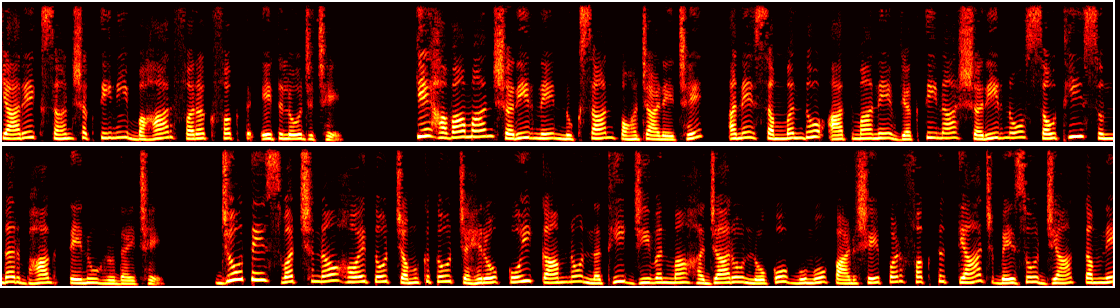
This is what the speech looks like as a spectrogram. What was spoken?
ક્યારેક સહનશક્તિની બહાર ફરક ફક્ત એટલો જ છે કે હવામાન શરીરને નુકસાન પહોંચાડે છે અને સંબંધો આત્માને વ્યક્તિના શરીરનો સૌથી સુંદર ભાગ તેનું હૃદય છે. જો તે સ્વચ્છ ન હોય તો ચમકતો ચહેરો કોઈ કામનો નથી, જીવનમાં હજારો લોકો બૂમો પાડશે, પણ ફક્ત ત્યાં જ બેસો જ્યાં તમને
